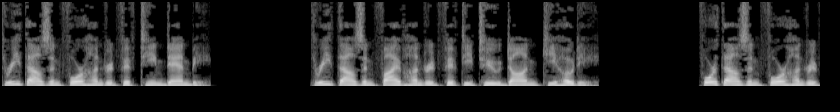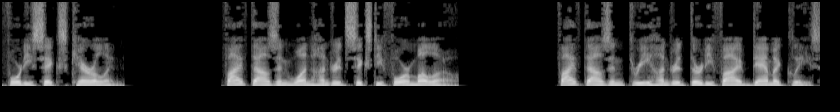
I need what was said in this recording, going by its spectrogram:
3415 Danby 3552 Don Quixote 4446 Carolyn 5164 Mullo 5335 Damocles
